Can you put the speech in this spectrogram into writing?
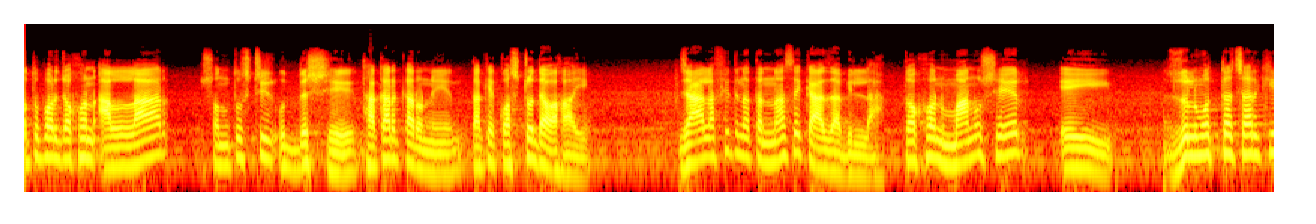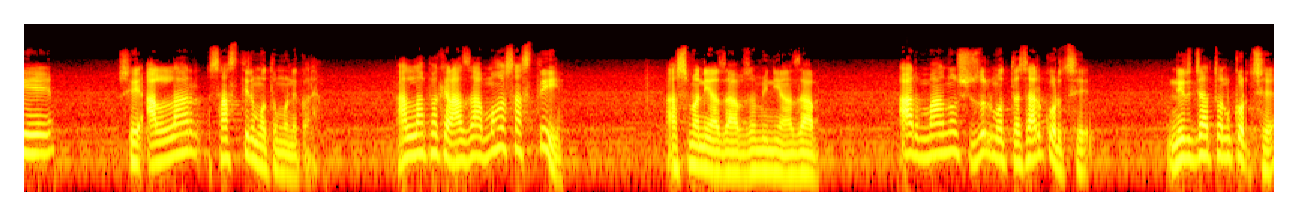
অতপর যখন আল্লাহর সন্তুষ্টির উদ্দেশ্যে থাকার কারণে তাকে কষ্ট দেওয়া হয়। যা আলা ফিতনাতান্নাসে কাজাবিল্লাহ তখন মানুষের এই জুলম অত্যাচারকে সে আল্লাহর শাস্তির মতো মনে করে। আল্লাহ পাকের আজাব মহাশাস্তি। আসমানি আজাব জমিনি আজাব আর মানুষ জুলম অত্যাচার করছে, নির্যাতন করছে।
